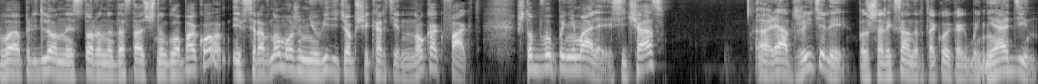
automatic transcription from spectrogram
в определенные стороны достаточно глубоко и все равно можем не увидеть общей картины. Но как факт, чтобы вы понимали, сейчас ряд жителей, потому что Александр такой как бы не один,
